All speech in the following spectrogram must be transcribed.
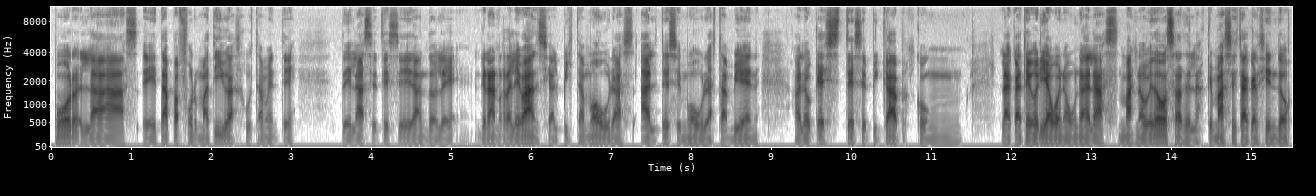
por las etapas formativas justamente de la CTC dándole gran relevancia al Pista Mouras, al TC Mouras también, a lo que es TC Pickup con la categoría, bueno, una de las más novedosas, de las que más está creciendo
